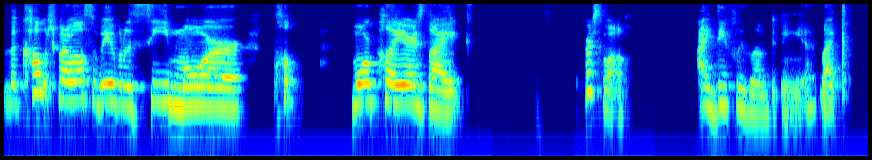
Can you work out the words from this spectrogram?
the coach, but I'll also be able to see more more players like first of all, I deeply love Debinha. Like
